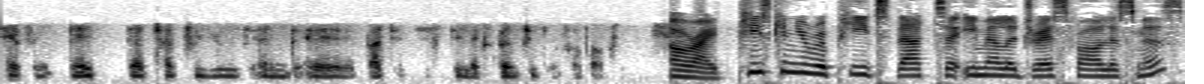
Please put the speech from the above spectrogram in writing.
having data to use and uh, that it is still expensive in South Africa. All right. Please, can you repeat that uh, email address for our listeners?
